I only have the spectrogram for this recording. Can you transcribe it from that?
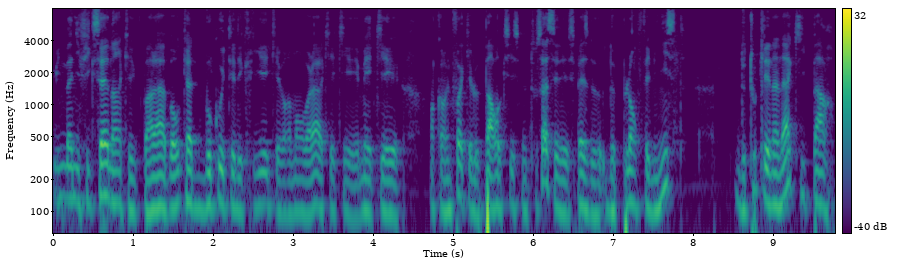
une magnifique scène hein, qui, est, voilà, bon, qui a beaucoup été décriée, qui est vraiment voilà, qui est, qui est- mais qui est encore une fois qui est le paroxysme de tout ça, c'est l'espèce de, de plan féministe de toutes les nanas qui par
